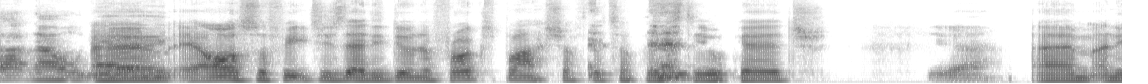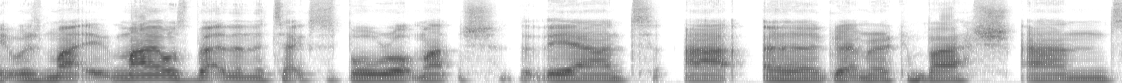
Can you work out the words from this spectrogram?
that now. Yeah, Um, it also features Eddie doing a frog splash off the top of the steel cage. Yeah. Um, and it was mi- miles better than the Texas Bull Rope match that they had at uh, Great American Bash, and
